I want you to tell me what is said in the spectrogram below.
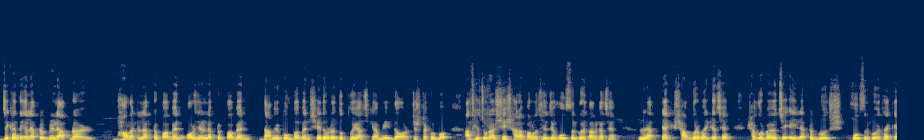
যেখান থেকে ল্যাপটপ নিলে আপনার ভালো একটা ল্যাপটপ পাবেন অরিজিনাল ল্যাপটপ পাবেন, দামে কম পাবেন সেই ধরনের তথ্যই আজকে আমি দেওয়ার চেষ্টা করব। আজকে চলে আসছি সারা বাংলাদেশে যে হোলসেল করে তার কাছে। ল্যাপটেক সাগর ভাইয়ের কাছে। সাগর ভাই হচ্ছে এই ল্যাপটপগুলো হোলসেল করে থাকে।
